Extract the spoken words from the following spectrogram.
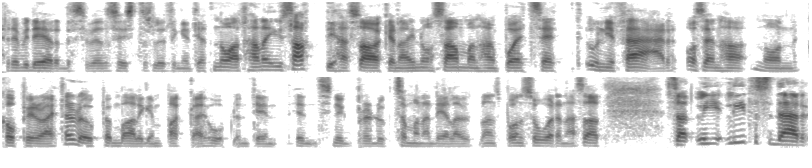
reviderades väl sist och slutligen till att, nå, att han har ju sagt de här sakerna i något sammanhang på ett sätt ungefär och sen har någon copywriter då uppenbarligen packat ihop dem till en, en snygg produkt som man har delat ut bland sponsorerna. Så att, så att li, lite sådär,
